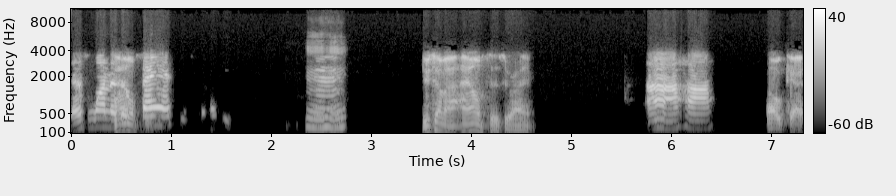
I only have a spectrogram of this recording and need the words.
That's one of ounces. the fastest. Mm-hmm. You're talking about ounces, right? Uh huh. Okay.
